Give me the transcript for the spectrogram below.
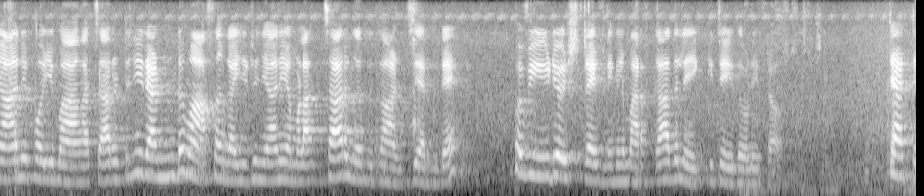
ഞാനിപ്പോൾ ഈ മാങ്ങച്ചാറിട്ട് ഇനി രണ്ട് മാസം കഴിഞ്ഞിട്ട് ഞാൻ നമ്മൾ അച്ചാർ നിങ്ങൾക്ക് കാണിച്ചു തരണ്ടേ. അപ്പോൾ വീഡിയോ ഇഷ്ടമായിട്ടുണ്ടെങ്കിൽ മറക്കാതെ ലൈക്ക് ചെയ്തോളി കേട്ടോ ടാറ്റ.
